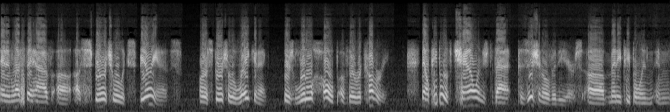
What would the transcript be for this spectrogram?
And unless they have a, a spiritual experience or a spiritual awakening, there's little hope of their recovery. Now, people have challenged that position over the years. Uh, many people in, in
